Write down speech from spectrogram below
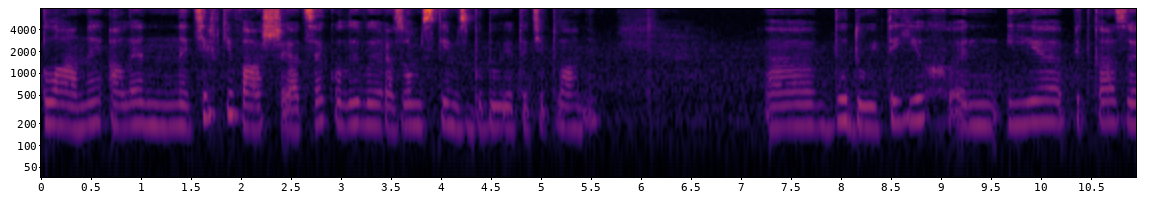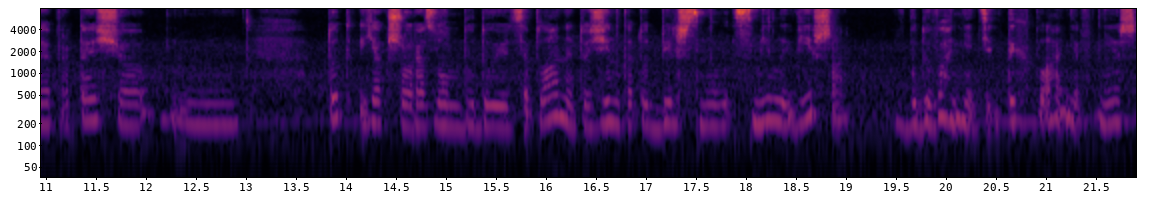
плани, але не тільки ваші, а це коли ви разом з кимсь будуєте ті плани. Е, Будуйте їх і підказує про те, що тут, якщо разом будуються плани, то жінка тут більш сміливіша в будуванні тих планів, ніж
